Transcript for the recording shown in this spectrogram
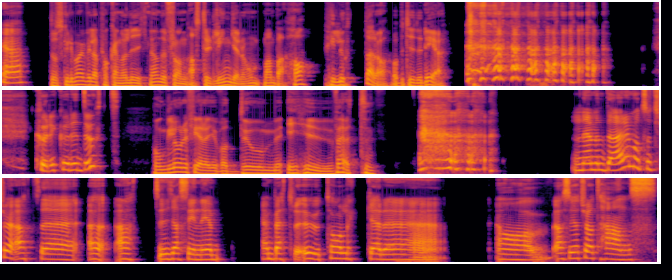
Ja. Då skulle man vilja plocka något liknande från Astrid Lindgren. Och hon, man bara, ha, pilutta då? Vad betyder det? Kurrekurredutt. Hon glorifierar ju att vara dum i huvudet. Nej, men däremot så tror jag att, eh, att Yasin är en bättre uttolkare av... Alltså jag tror att hans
